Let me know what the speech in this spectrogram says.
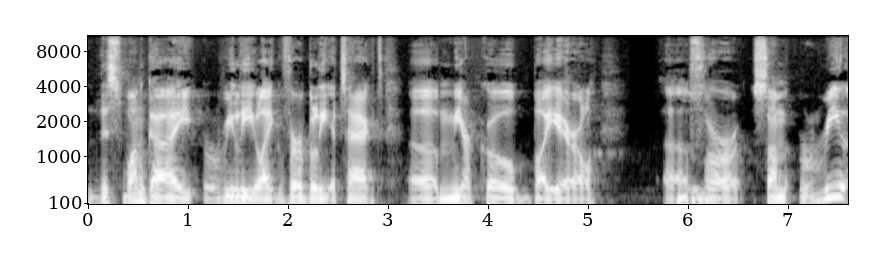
this one guy really like verbally attacked uh, Mirko Bayerl uh, for some real,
